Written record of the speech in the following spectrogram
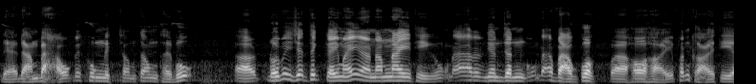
để đảm bảo cái khung lịch trong trong thời vụ. À, đối với diện tích cấy máy năm nay thì cũng đã nhân dân cũng đã vào cuộc và hò hởi phấn khởi thì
